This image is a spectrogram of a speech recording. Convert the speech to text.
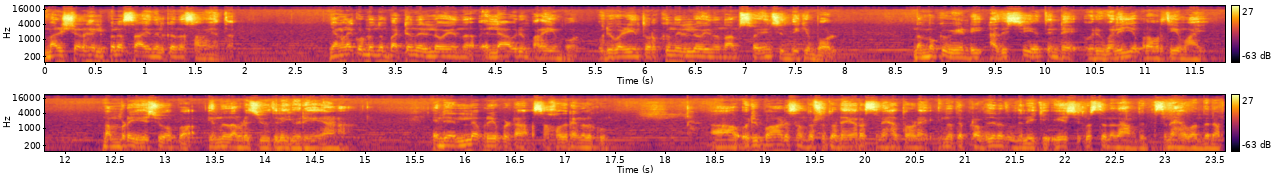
മനുഷ്യർ ഹെൽപ്പ്ലെസ്സായി നിൽക്കുന്ന സമയത്ത് ഞങ്ങളെ കൊണ്ടൊന്നും പറ്റുന്നില്ലല്ലോ എന്ന് എല്ലാവരും പറയുമ്പോൾ ഒരു വഴിയും തുറക്കുന്നില്ലല്ലോ എന്ന് നാം സ്വയം ചിന്തിക്കുമ്പോൾ നമുക്ക് വേണ്ടി അതിശയത്തിന്റെ ഒരു വലിയ പ്രവൃത്തിയുമായി നമ്മുടെ യേശുവപ്പ ഇന്ന് നമ്മുടെ ജീവിതത്തിലേക്ക് വരികയാണ്. എന്റെ എല്ലാ പ്രിയപ്പെട്ട സഹോദരങ്ങൾക്കും ഒരുപാട് സന്തോഷത്തോടെ ഏറെ സ്നേഹത്തോടെ ഇന്നത്തെ പ്രവചനത്തിലേക്ക് യേശു ക്രിസ്തുവിന്റെ നാമത്തിൽ സ്നേഹവന്ദനം.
